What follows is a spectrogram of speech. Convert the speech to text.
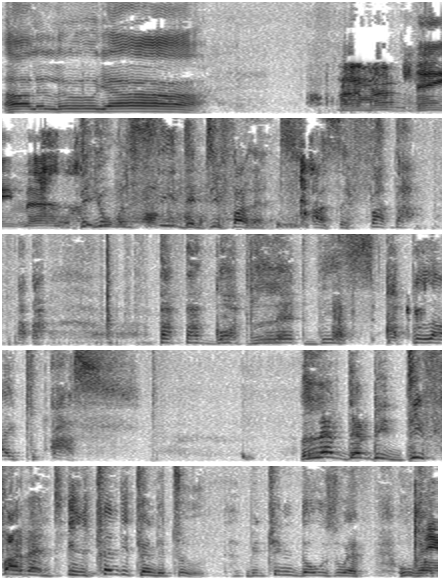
hallelujah Amen. Amen. You will see the difference as a father. Ah, ah. Papa God, let this apply to us. Let there be different in 2022 between those who have who have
